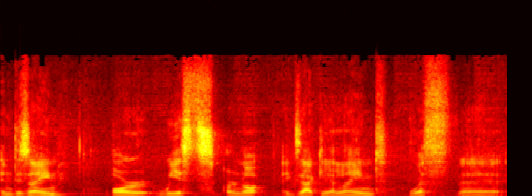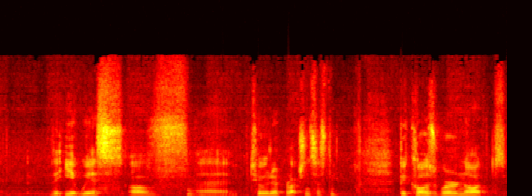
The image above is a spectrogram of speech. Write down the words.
in design, our wastes are not exactly aligned with uh, the eight ways of uh, Toyota production system because we're not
